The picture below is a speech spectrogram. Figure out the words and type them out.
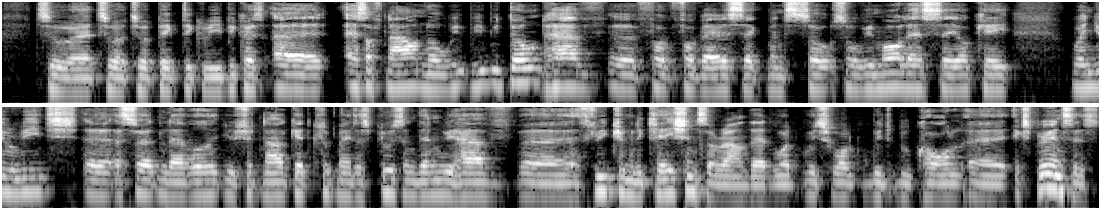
to uh, to to a big degree because uh, as of now no we, we, we don't have for for various segments. So so we more or less say okay when you reach uh, a certain level, you should now get Club Matas Plus, and then we have uh, three communications around that, what which what we call uh, experiences.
